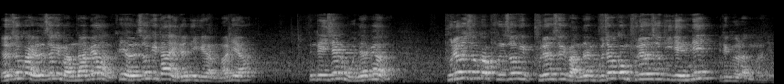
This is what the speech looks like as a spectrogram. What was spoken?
연속과 연속이 만나면 그 연속이다 이런 얘기란 말이야. 근데 이제는 뭐냐면 불연속과 분속이 불연속이 만나면 무조건 불연속이겠니? 이런 거란 말이야.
